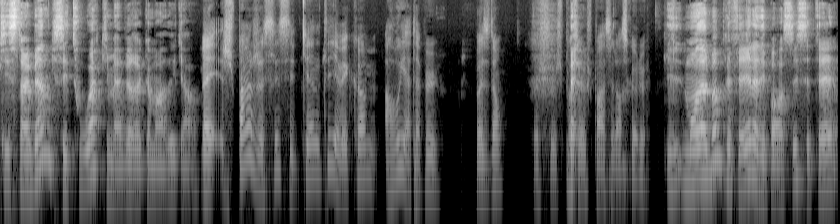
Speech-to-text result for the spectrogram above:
Puis c'est un band que c'est toi qui m'avais recommandé, Carl. Ben, je pense, je sais, c'est lequel. Il y avait comme. Ah oui, attends un peu. Vas-y donc. Je, je, pas Ben- ça que je pensais dans ce cas-là. Mon album préféré l'année passée, c'était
